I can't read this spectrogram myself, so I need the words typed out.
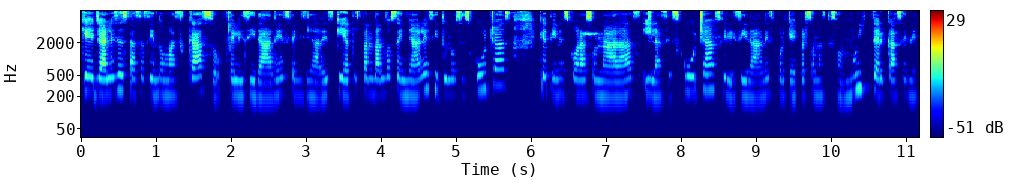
que ya les estás haciendo más caso. Felicidades, felicidades, que ya te están dando señales y tú los escuchas, que tienes corazonadas y las escuchas. Felicidades, porque hay personas que son muy cercas en,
